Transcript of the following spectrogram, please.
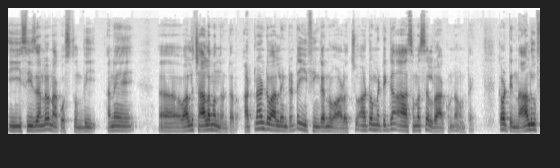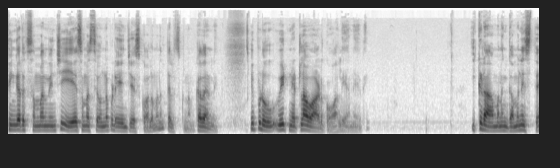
ఈ సీజన్లో నాకు వస్తుంది అనే వాళ్ళు చాలామంది ఉంటారు. అట్లాంటి వాళ్ళు ఏంటంటే ఈ ఫింగర్ను వాడవచ్చు ఆటోమేటిక్గా ఆ సమస్యలు రాకుండా ఉంటాయి. కాబట్టి నాలుగు ఫింగర్కి సంబంధించి ఏ సమస్య ఉన్నప్పుడు ఏం చేసుకోవాలో మనం తెలుసుకున్నాం కదండి. ఇప్పుడు వీటిని ఎట్లా వాడుకోవాలి అనేది. ఇక్కడ మనం గమనిస్తే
